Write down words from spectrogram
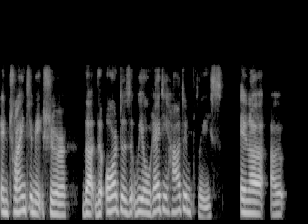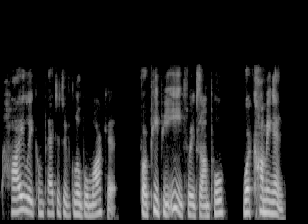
in trying to make sure that the orders that we already had in place in a, a highly competitive global market for PPE, for example, were coming in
